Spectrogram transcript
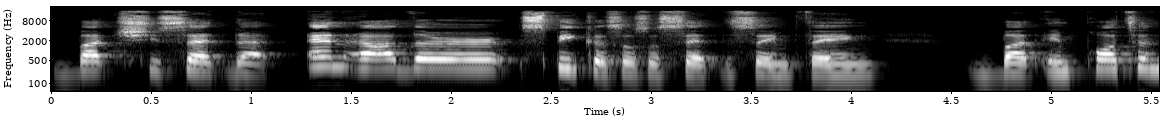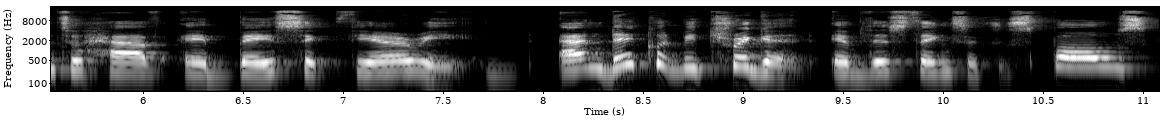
But she said that, and other speakers also said the same thing, but important to have a basic theory. And they could be triggered if this thing is exposed.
